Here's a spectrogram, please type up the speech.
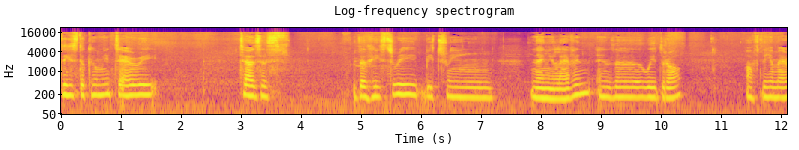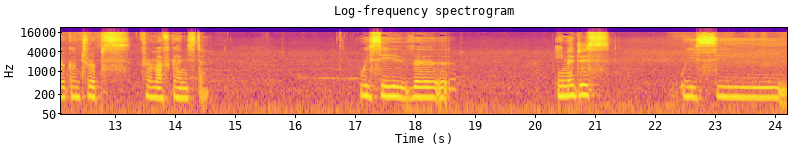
this documentary tells us the history between 9 11 and the withdrawal of the American troops from Afghanistan. We see the images, we see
